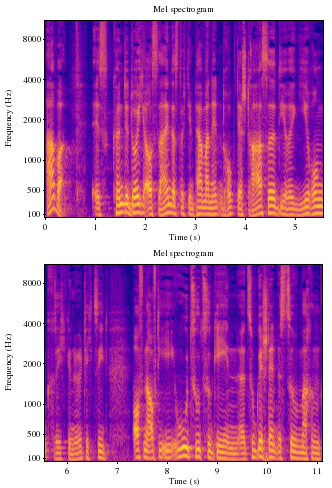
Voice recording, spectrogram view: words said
Aber es könnte durchaus sein, dass durch den permanenten Druck der Straße die Regierung sich genötigt sieht, offener auf die EU zuzugehen, äh, Zugeständnis zu machen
